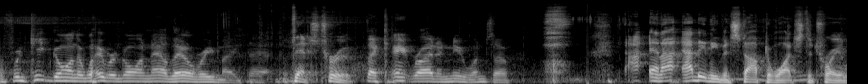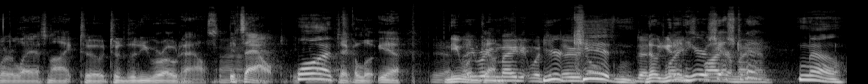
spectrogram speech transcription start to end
if we keep going the way we're going now, they'll remake that. That's true. They can't write a new one, so I, and I, I didn't even stop to watch the trailer last night to, to the new Roadhouse. Ah. It's out. if you wanna What? Take a look. Yeah. yeah. New they one coming. remade it with You're the dude kidding. On, No, you didn't hear us Spider-Man. yesterday? No.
